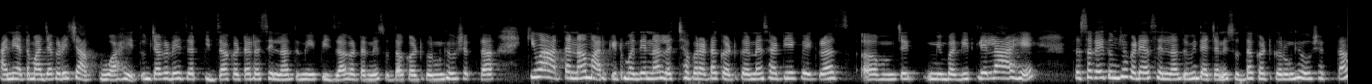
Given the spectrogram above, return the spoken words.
आणि आता माझ्याकडे चाकू आहे. तुमच्याकडे जर पिझ्झा कटर असेल ना तुम्ही पिझ्झा कटरने सुद्धा कट करून घेऊ शकता. किंवा आता ना मार्केटमध्ये ना लच्छा पराठा कट करण्यासाठी एक वेगळाच म्हणजे मी बघितलेला आहे. तसं काही तुमच्याकडे असेल ना तुम्ही त्याच्याने सुद्धा कट करून घेऊ शकता.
